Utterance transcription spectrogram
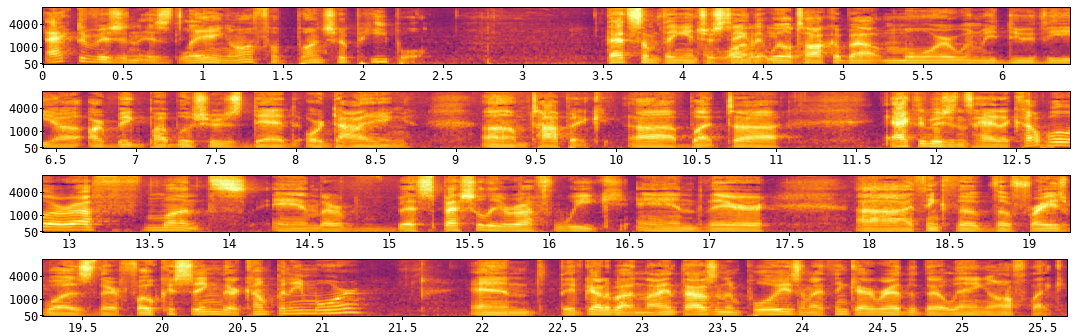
Activision is laying off a bunch of people. That's something interesting that we'll talk about more when we do the uh, our big publishers dead or dying um, topic. Uh, but uh, Activision's had a couple of rough months and a especially rough week, and they're uh, I think the the phrase was they're focusing their company more, and they've got about nine thousand employees, and I think I read that they're laying off like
